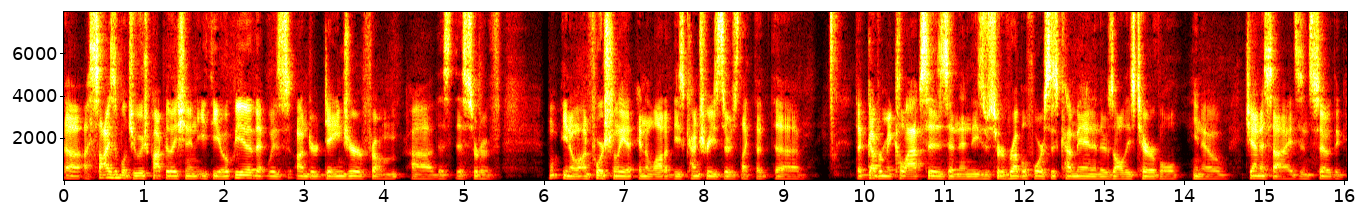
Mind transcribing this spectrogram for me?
Uh, a sizable Jewish population in Ethiopia that was under danger from uh, this this sort of you know, unfortunately, in a lot of these countries, there's like the the the government collapses and then these are sort of rebel forces come in and there's all these terrible you know genocides. And so the,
